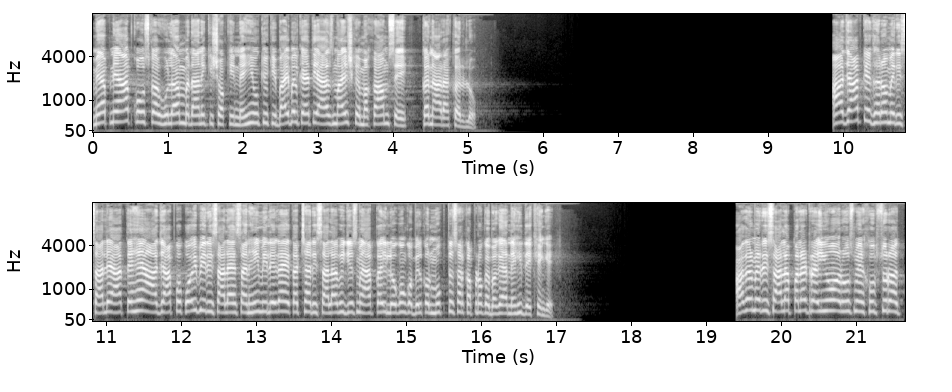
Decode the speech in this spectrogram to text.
मैं अपने आप को उसका गुलाम बनाने की शौकीन नहीं हूँ क्योंकि बाइबल कहती है, आजमाइश के मकाम से कनारा कर लो। आज आपके घरों में रिसाले आते हैं, आज आपको कोई भी रिसाला ऐसा नहीं मिलेगा, एक अच्छा रिसाला भी जिसमें आप कई लोगों को बिल्कुल मुख्तसर कपड़ों के बगैर नहीं देखेंगे। अगर मैं रिसाला पलट रही हूँ और उसमें खूबसूरत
